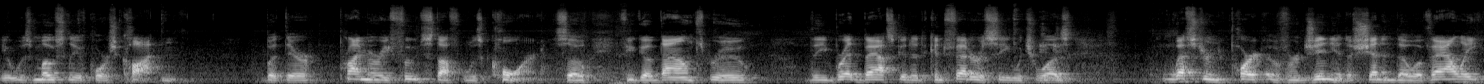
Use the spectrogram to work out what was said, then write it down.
It was mostly, of course, cotton, but their primary foodstuff was corn. So if you go down through the breadbasket of the Confederacy, which was western part of Virginia, the Shenandoah Valley,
